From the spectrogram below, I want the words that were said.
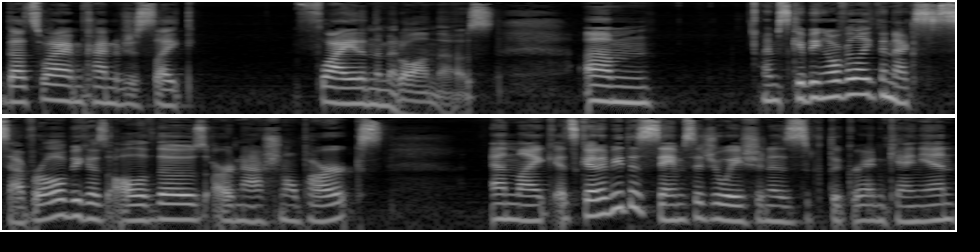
that's why I'm kind of just like flying in the middle on those. Um, I'm skipping over like the next several because all of those are national parks. And like it's going to be the same situation as the Grand Canyon.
